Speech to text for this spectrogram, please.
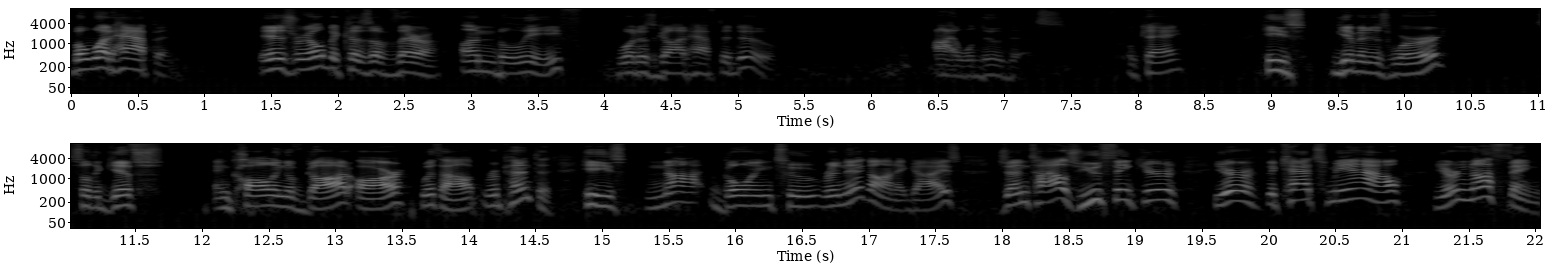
But what happened? Israel, because of their unbelief, what does God have to do? I will do this. Okay? He's given His word, so the gifts and calling of God are without repentance. He's not going to renege on it, guys. Gentiles, you think you're you're the cat's meow, you're nothing.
